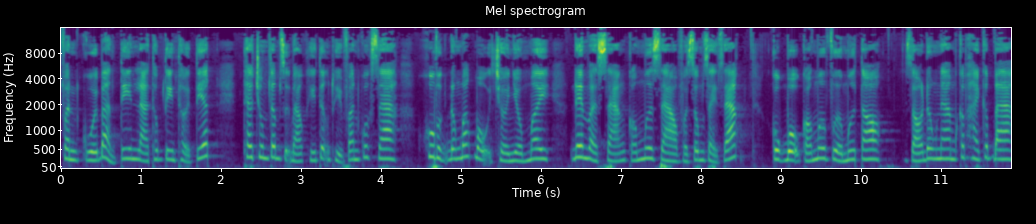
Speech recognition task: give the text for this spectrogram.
Phần cuối bản tin là thông tin thời tiết. Theo Trung tâm Dự báo Khí tượng Thủy văn Quốc gia, khu vực Đông Bắc Bộ trời nhiều mây, đêm và sáng có mưa rào và rông rải rác, cục bộ có mưa vừa mưa to, gió đông nam cấp 2, cấp 3.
